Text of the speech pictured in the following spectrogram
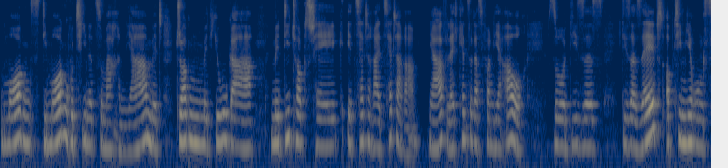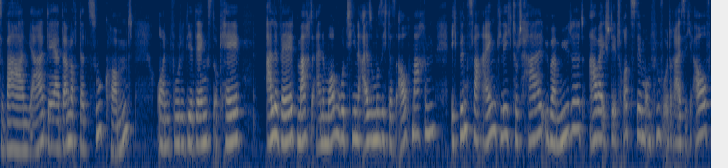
morgens die Morgenroutine zu machen, ja, mit Joggen, mit Yoga, mit Detox Shake etc. etc. Ja, vielleicht kennst du das von dir auch. So dieses dieser Selbstoptimierungswahn, ja, der dann noch dazu kommt und wo du dir denkst, okay, alle Welt macht eine Morgenroutine, also muss ich das auch machen. Ich bin zwar eigentlich total übermüdet, aber ich stehe trotzdem um 5.30 Uhr auf,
